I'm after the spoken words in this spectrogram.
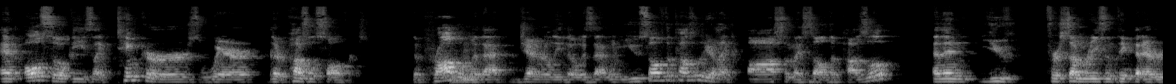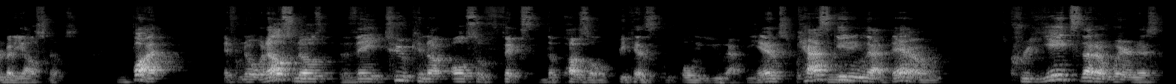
and also these like tinkerers where they're puzzle solvers the problem mm-hmm. with that generally though is that when you solve the puzzle you're like awesome i solved the puzzle and then you for some reason think that everybody else knows. But if no one else knows, they too cannot also fix the puzzle because only you have the answer. Cascading mm-hmm. that down creates that awareness.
